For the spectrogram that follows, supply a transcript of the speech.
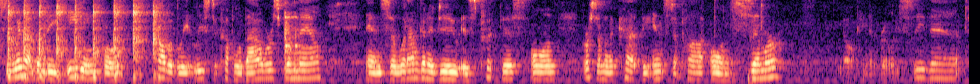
So we're not going to be eating for probably at least a couple of hours from now. And so what I'm going to do is put this on, first I'm going to cut the Instant Pot on simmer. Y'all can't really see that.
